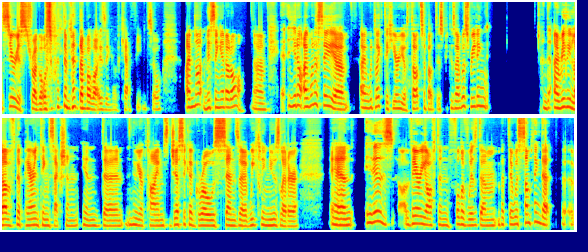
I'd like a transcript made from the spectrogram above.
serious struggles with the metabolizing of caffeine. So I'm not missing it at all. Um, you know, I want to say, um, I would like to hear your thoughts about this because I was reading. I really love the parenting section in the New York Times. Jessica Grose sends a weekly newsletter, and it is very often full of wisdom. But there was something that uh,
